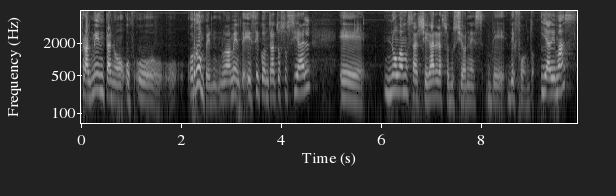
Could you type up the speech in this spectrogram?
fragmentan o, rompen nuevamente ese contrato social, eh, no vamos a llegar a las soluciones de, de fondo. Y además,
